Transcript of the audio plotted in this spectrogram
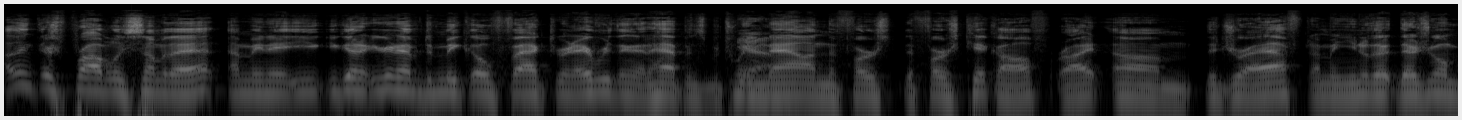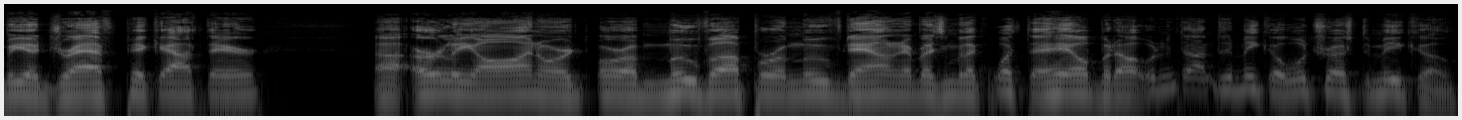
I think there's probably some of that. I mean, you, you're gonna have DeMeco factor in everything that happens between Yeah. now and the first the first kickoff, right? Um, the draft. I mean, you know, there- there's gonna be a draft pick out there uh, early on, or or a move up or a move down, and everybody's gonna be like, "What the hell?" But uh, not DeMeco, we'll trust DeMeco.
